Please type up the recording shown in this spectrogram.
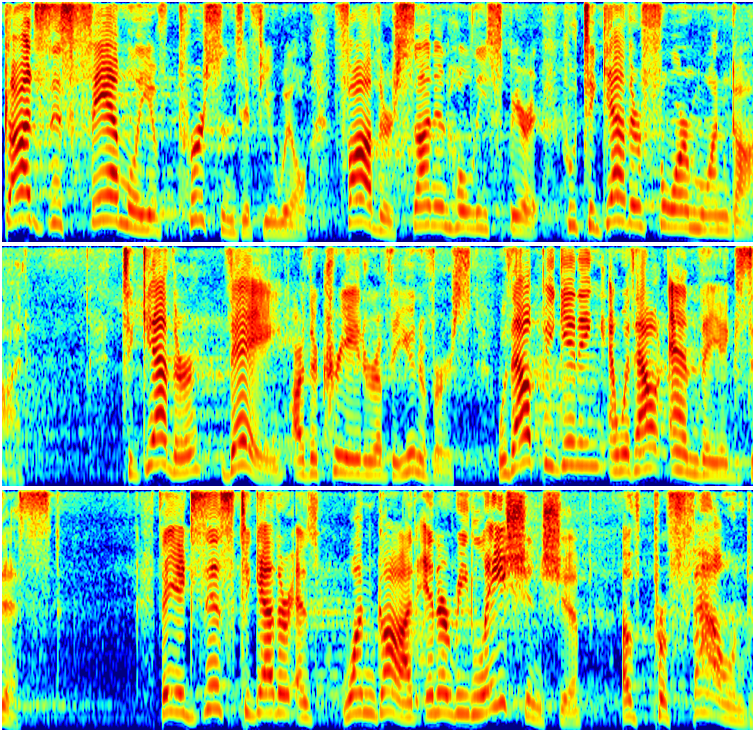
God's this family of persons, if you will Father, Son, and Holy Spirit, who together form one God. Together, they are the creator of the universe. Without beginning and without end, they exist. They exist together as one God in a relationship of profound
